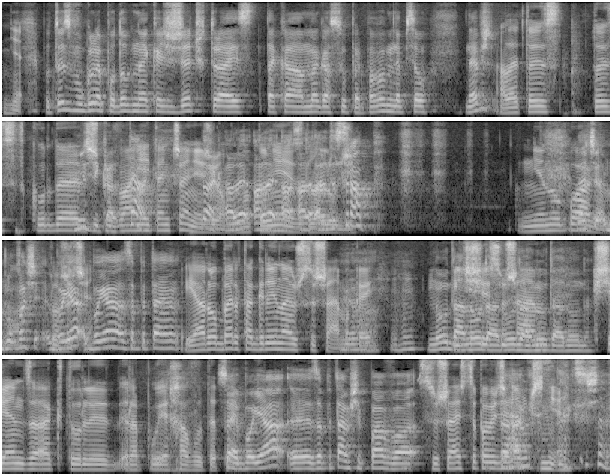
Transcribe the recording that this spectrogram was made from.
Nie. Bo to jest w ogóle podobno jakaś rzecz, która jest taka mega super. Paweł mi napisał, najlepszy, Ale to jest, to jest kurde, Musical, śpiewanie tak. i tańczenie, tak, ziom. ale, no to ale, nie jest ale, dla ale to ludzi. jest rap. Nie no, błagam. Znaczy, bo, no. właśnie, bo, ja, bo ja zapytałem, Ja Roberta Gryna już słyszałem, okej? Mhm. Nuda, nuda, nuda, słyszałem nuda, nuda. księdza, który rapuje HWTP. Słuchaj, bo ja y, zapytałem się Pawła... Słyszałeś, co powiedziałem, tak, czy nie? Tak, słyszałem.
